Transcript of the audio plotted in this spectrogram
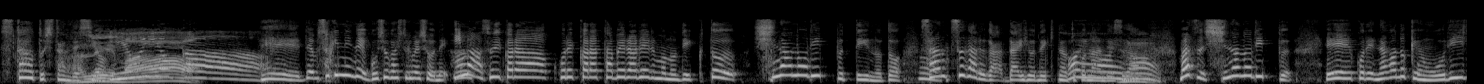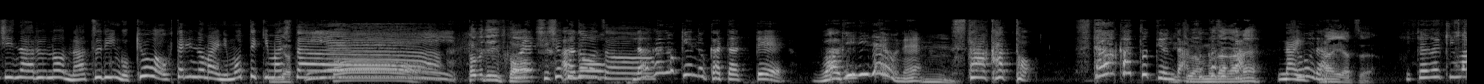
スタートしたんですよ。いよいよか。えー、でも先にね、ご紹介しておきましょうね、今、それからこれから食べられるものでいくと、シナノリップっていうのと、サンツガルが代表的なところなんですが、はいはいはいまずシナノリップ、えー、これ、長野県オリジナルの夏りんご、今日はお二人の前に持ってきました。食べていいですか？これ、試食どうぞ。長野県の方って、輪切りだよね。スターカット、スターカットって言うんだ。一番無駄がねない。そうだ。ないやつ。いただきま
